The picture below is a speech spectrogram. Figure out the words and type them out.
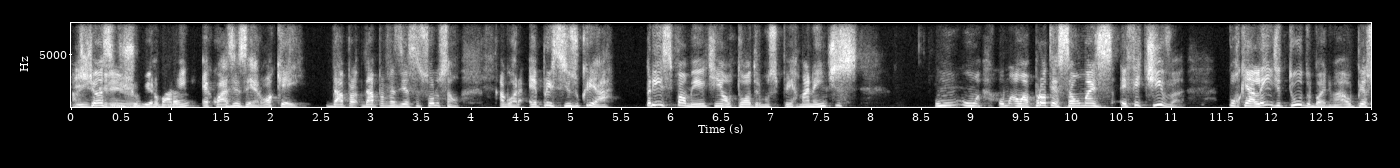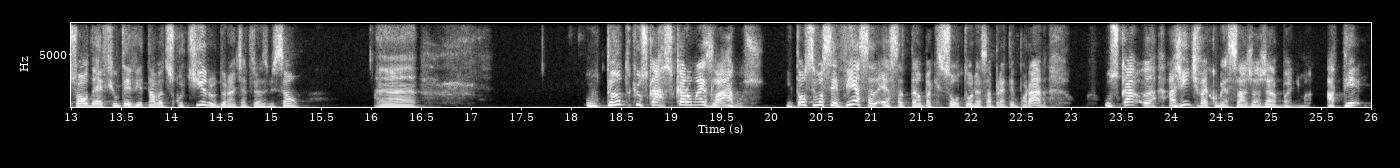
A Incrível. chance de chover no Bahrein é quase zero. Ok, dá para dá fazer essa solução. Agora, é preciso criar principalmente em autódromos permanentes, um, um, uma, uma, proteção mais efetiva. Porque, além de tudo, Bunny, o pessoal da F1 TV estava discutindo durante a transmissão uh, o tanto que os carros ficaram mais largos. Então, se você vê essa, essa tampa que soltou nessa pré-temporada, os carros, a gente vai começar já já, Bunnyman, a ter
